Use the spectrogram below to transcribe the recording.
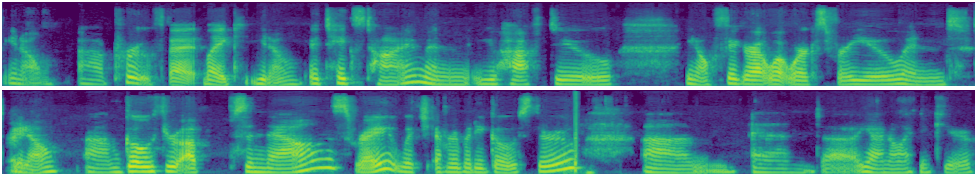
you know uh, proof that like you know it takes time and you have to you know figure out what works for you and right. you know um, go through ups and downs right which everybody goes through. Um, and uh, yeah no i think you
